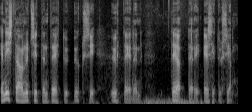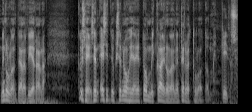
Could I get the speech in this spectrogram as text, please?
Ja niistä on nyt sitten tehty yksi yhteinen teatteriesitys. Ja minulla on täällä vieraana kyseisen esityksen ohjaaja Tommi Kainolainen. Tervetuloa Tommi. Kiitos.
